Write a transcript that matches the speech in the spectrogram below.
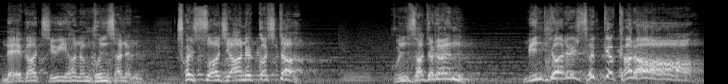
내가 지휘하는 군사는 철수하지 않을 것이다. 군사들은 민가를 습격하라!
